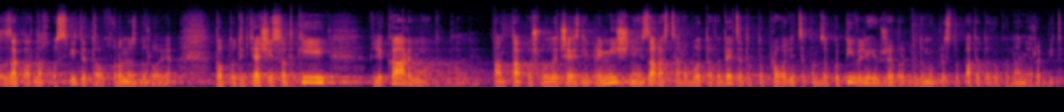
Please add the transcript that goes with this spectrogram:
закладах освіти та охорони здоров'я, тобто дитячі садки, лікарні і так далі. Там також величезні приміщення, і зараз ця робота ведеться, тобто проводяться там закупівлі, і вже будемо приступати до виконання робіт.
